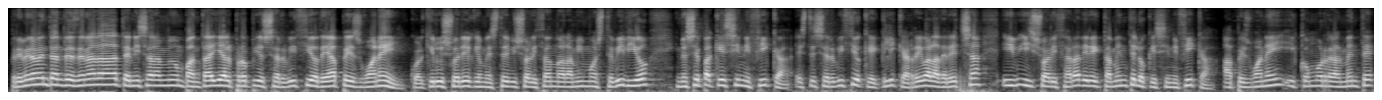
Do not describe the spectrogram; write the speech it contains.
Primeramente, antes de nada, tenéis ahora mismo en pantalla el propio servicio de Apes One Cualquier usuario que me esté visualizando ahora mismo este vídeo y no sepa qué significa este servicio, que clique arriba a la derecha y visualizará directamente lo que significa Apes One y cómo realmente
